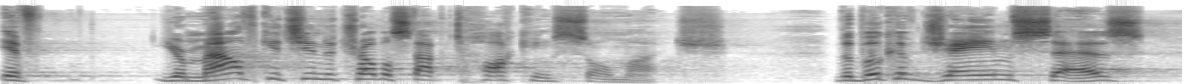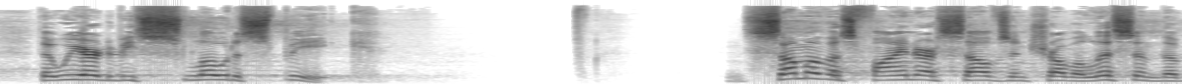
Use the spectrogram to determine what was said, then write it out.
If your mouth gets you into trouble, stop talking so much. The book of James says that we are to be slow to speak. Some of us find ourselves in trouble. Listen, the,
